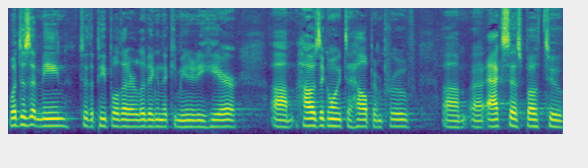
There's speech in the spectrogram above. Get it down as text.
What does it mean to the people that are living in the community here? Um, how is it going to help improve um, uh, access both to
